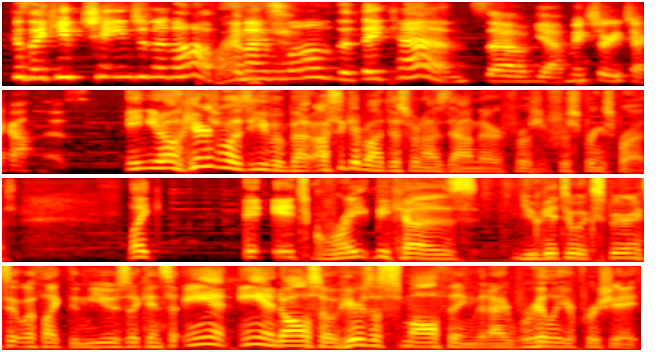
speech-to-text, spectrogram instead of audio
because they keep changing it up, right. and I love that they can. So yeah, make sure you check out this. And you know, here's what's even better. I was thinking about this when I was down there for for Spring Surprise. Like, it, it's great because you get to experience it with like the music and so, and and also here's a small thing that I really appreciate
